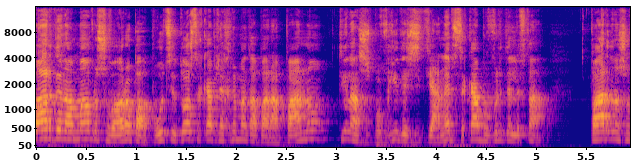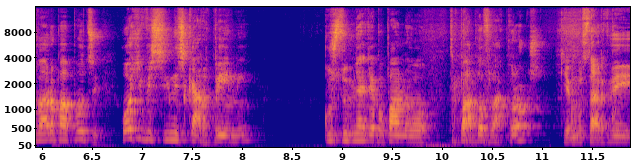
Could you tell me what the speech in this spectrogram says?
Πάρτε ένα μαύρο σοβαρό παπούτσι, δώστε κάποια χρήματα παραπάνω. Τι να σας πω, βγείτε, ζητιανέψτε κάπου, βρείτε λεφτά. Πάρτε ένα σοβαρό παπούτσι. Όχι βυσίνη σκαρπίνη, κουστούμια και από πάνω την παντόφλα κρόξ. Και μουσταρδί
